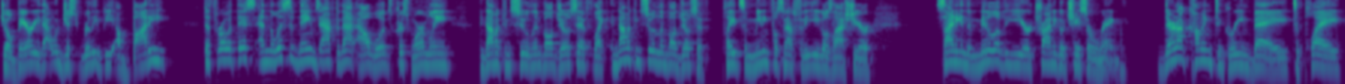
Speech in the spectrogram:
Joe Barry. That would just really be a body to throw at this. And the list of names after that Al Woods, Chris Wormley, Ndamukong Suh, Linval Joseph. Like Ndamukong Suh and Linval Joseph played some meaningful snaps for the Eagles last year, signing in the middle of the year, trying to go chase a ring. They're not coming to Green Bay to play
